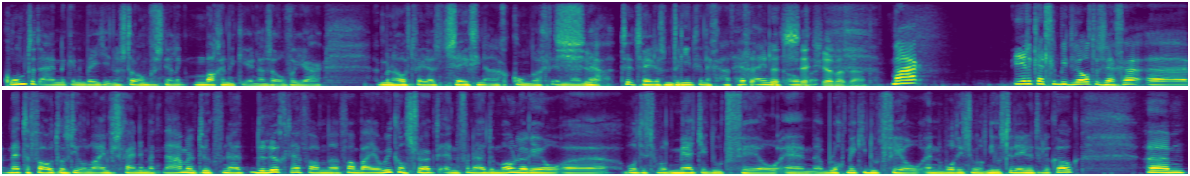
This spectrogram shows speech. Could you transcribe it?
komt het eindelijk in een beetje in een stroomversnelling. Mag een keer na zoveel jaar. Ik heb mijn hoofd 2017 aangekondigd. En eh, nou ja, t- 2023 gaat het eindelijk open. Ja, inderdaad. Maar eerlijkheid gebied wel te zeggen, eh, met de foto's die online verschijnen, met name natuurlijk vanuit de lucht hè, van, uh, van BioReconstruct en vanuit de monorail. Uh, Walt Disney World Magic doet veel en Blog Mickey doet veel en Walt Disney World Nieuws Today natuurlijk ook. Um,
